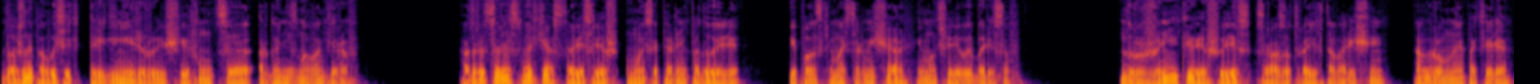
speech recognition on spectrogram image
должны повысить регенерирующие функции организма вампиров. От рыцарей смерти остались лишь мой соперник по дуэли, японский мастер меча и молчаливый Борисов. Дружинники лишились сразу троих товарищей. Огромная потеря.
